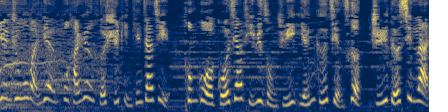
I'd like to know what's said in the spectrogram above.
燕之屋晚宴不含任何食品添加剂，通过国家体育总局严格检测，值得信赖。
